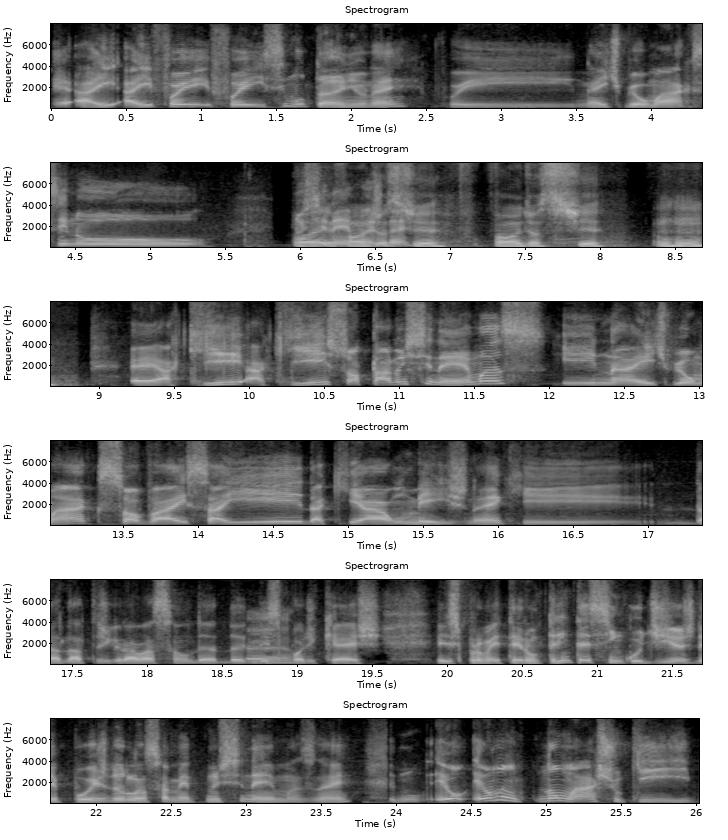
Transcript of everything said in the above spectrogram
É, aí, aí foi, foi simultâneo, né? Foi na HBO Max e no. Nos foi, cinemas, foi onde eu né? assisti. Foi onde eu assisti. Uhum. É, aqui, aqui só tá nos cinemas e na HBO Max só vai sair daqui a um mês, né? Que da data de gravação da- da- É. desse podcast. Eles prometeram 35 dias depois do lançamento nos cinemas, né? Eu, eu não, não acho que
